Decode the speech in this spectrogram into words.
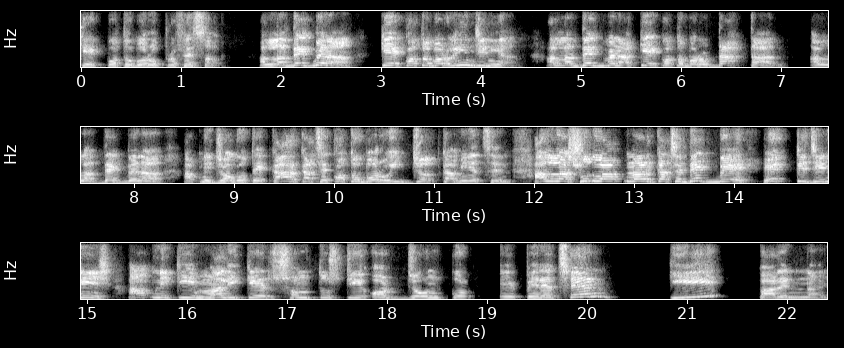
কে কত বড় প্রফেসর আল্লাহ দেখবে না কে কত বড় ইঞ্জিনিয়ার আল্লাহ দেখবে না কে কত বড় ডাক্তার, আল্লাহ দেখবে না আপনি জগতে কার কাছে কত বড় ইজ্জত কামিয়েছেন। আল্লাহ শুধু আপনার কাছে দেখবে একটি জিনিস, আপনি কি মালিকের সন্তুষ্টি অর্জন করতে পেরেছেন, কি পারেন নাই?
